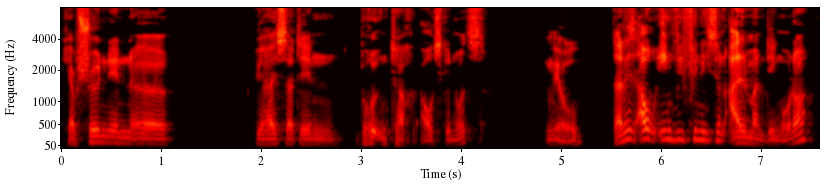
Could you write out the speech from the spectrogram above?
Ich habe schön den, äh, wie heißt das, den Brückentag ausgenutzt. Jo. Das ist auch irgendwie, finde ich, so ein Allmann-Ding, oder?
